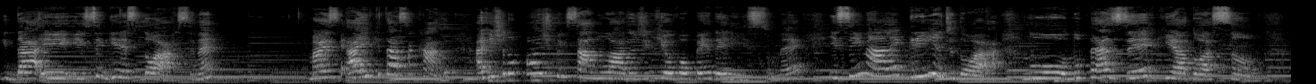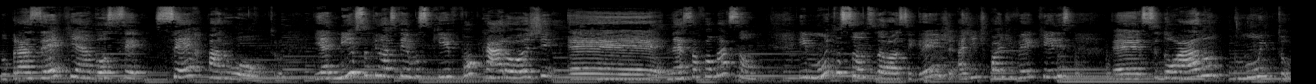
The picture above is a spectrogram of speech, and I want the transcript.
E, dar, e, e seguir esse doar-se, né? Mas aí que tá a sacada. A gente não pode pensar no lado de que eu vou perder isso, né? E sim na alegria de doar, no, no prazer que é a doação, no prazer que é você ser para o outro. E é nisso que nós temos que focar hoje é, nessa formação. E muitos santos da nossa igreja, a gente pode ver que eles é, se doaram muito.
